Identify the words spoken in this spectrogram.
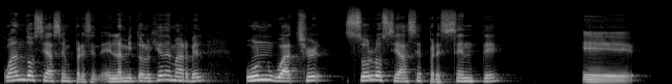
¿Cuándo se hacen presentes? En la mitología de Marvel, un Watcher solo se hace presente eh,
